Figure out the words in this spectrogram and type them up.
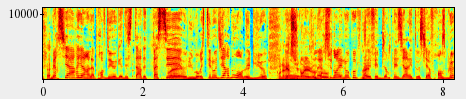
Merci à Aria, hein, la prof de yoga des stars, d'être passée, Ouais. euh, l'humoriste Elodie Arnoux en Oui. début. euh, Qu'on avait reçu euh, dans les qu'on avait locaux. reçu dans les locaux, qui nous avait fait bien plaisir. Elle était aussi à France Bleu.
